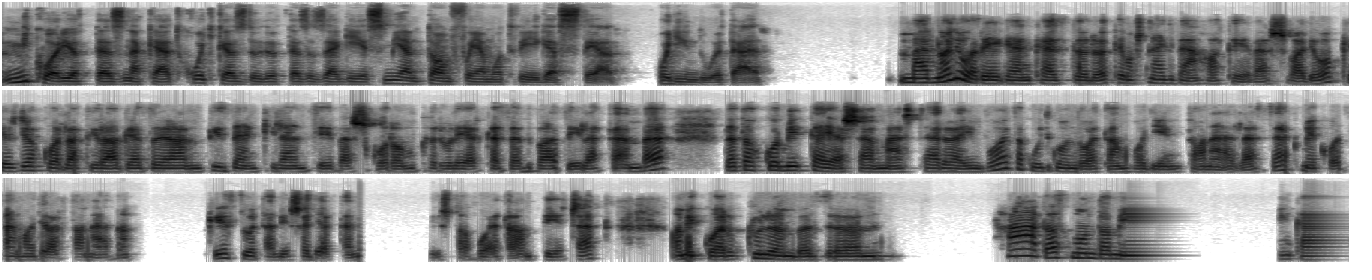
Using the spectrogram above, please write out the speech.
Mikor jött ez neked? Hogy kezdődött ez az egész? Milyen tanfolyamot végeztél? Hogy indultál? Már nagyon régen kezdődött, én most 46 éves vagyok, és gyakorlatilag ez olyan 19 éves korom körül érkezett be az életembe, de hát akkor még teljesen más terveim voltak, úgy gondoltam, hogy én tanár leszek, méghozzá magyar tanárnak készültem, és egyetemista voltam Pécset, amikor különböző, hát azt mondom, inkább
